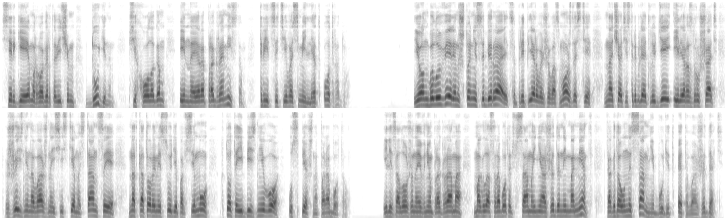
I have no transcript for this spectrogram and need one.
Сергеем Робертовичем Дугиным, психологом и нейропрограммистом, 38 лет от роду. И он был уверен, что не собирается при первой же возможности начать истреблять людей или разрушать жизненно важные системы станции, над которыми, судя по всему, кто-то и без него успешно поработал. Или заложенная в нем программа могла сработать в самый неожиданный момент, когда он и сам не будет этого ожидать.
